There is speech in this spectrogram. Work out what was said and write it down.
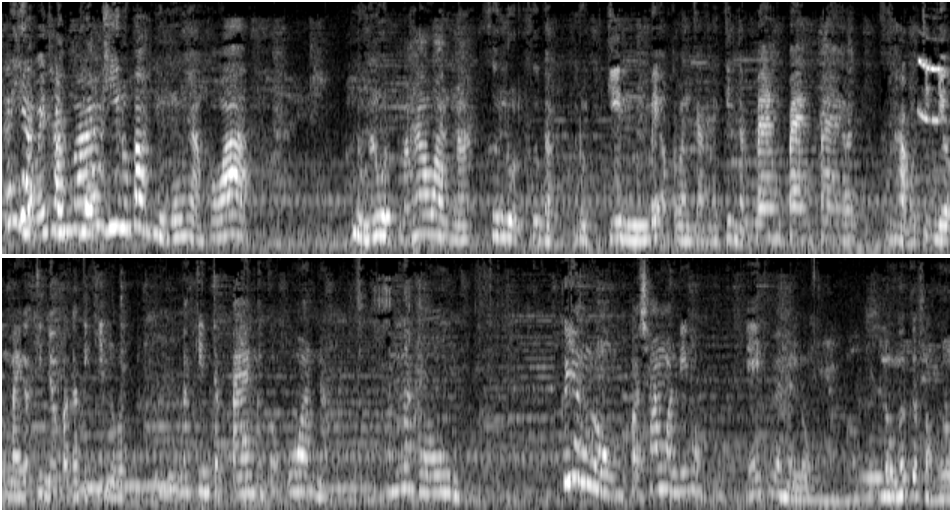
เอ้ยอยากไปทำว่าแล้วพี่รู้ป่ะหนูงงอย่างเพราะว่าหนูหลุดมาห้าวันนะ คือหลุดคือแบบหลุดกินไม่ออกกำลังกายนะกินแต่แป้งแป้งแป้งแล้วคือถามว่ากินเยอะไหมก็กินเยอะปกติที่ลดแล้วกินแต่แป้งมันก็อ้วนอะ น้ำหนักลง ก็ยังลงพอช่างวันที่หกเอ๊ะทำไมมันลงวะลงตั้งเกือบสองโล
